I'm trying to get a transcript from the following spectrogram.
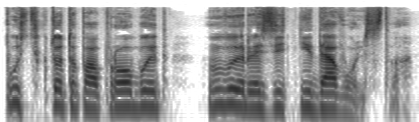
Пусть кто-то попробует выразить недовольство.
